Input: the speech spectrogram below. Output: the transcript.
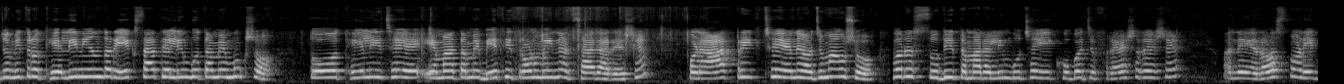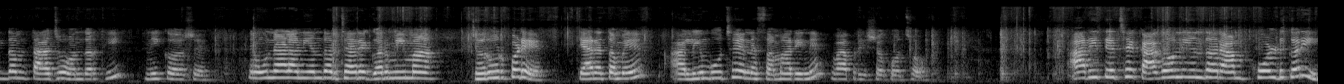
જો મિત્રો, થેલીની અંદર એક સાથે લીંબુ તમે મૂકશો, તો થેલી છે એમાં તમે બેથી ત્રણ મહિના જ સારા રહેશે. પણ આ ટ્રીક છે એને અજમાવશો. વર્ષ સુધી તમારા લીંબુ છે એ ખૂબ જ ફ્રેશ રહેશે અને રસ પણ એકદમ તાજો અંદરથી નીકળશે. ને ઉનાળાની અંદર જ્યારે ગરમીમાં જરૂર પડે, ત્યારે તમે આ લીંબુ છે એને સમારીને વાપરી શકો છો. આ રીતે છે કાગળની અંદર આમ ફોલ્ડ કરી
